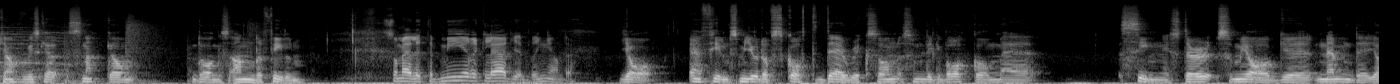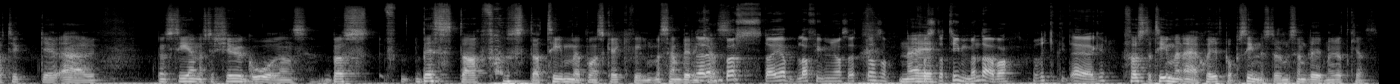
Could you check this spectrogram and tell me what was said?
Kanske vi ska snacka om dagens andra film. Som är lite mer glädjebringande. Ja, en film som är gjord av Scott Derrickson som ligger bakom eh, Sinister som jag eh, nämnde. Jag tycker är de senaste 20 årens bös, bästa första timme på en skräckfilm. Men sen blir Det den är den kass. bästa jävla film jag har sett alltså. Nej. Första timmen där va? Riktigt äger. Första timmen är skitbra på Sinister men sen blir den rätt kass.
